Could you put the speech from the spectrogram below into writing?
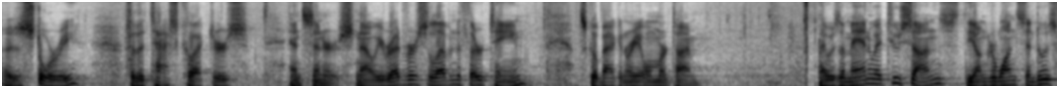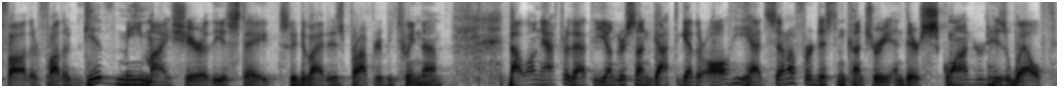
uh, story for the tax collectors and sinners. Now, we read verse 11 to 13. Let's go back and read it one more time. There was a man who had two sons. The younger one said to his father, Father, give me my share of the estate. So he divided his property between them. Not long after that, the younger son got together all he had, set off for a distant country, and there squandered his wealth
